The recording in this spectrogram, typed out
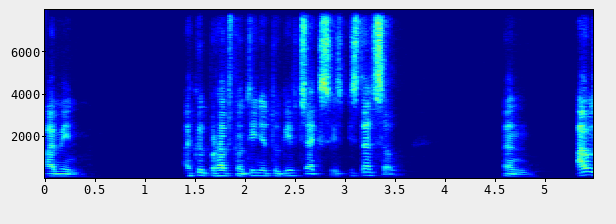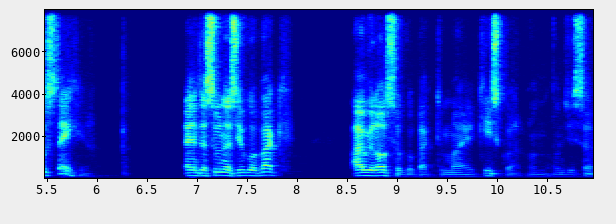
I mean, I could perhaps continue to give checks. Is, is that so? And I will stay here. And as soon as you go back, I will also go back to my key square on, on G7.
